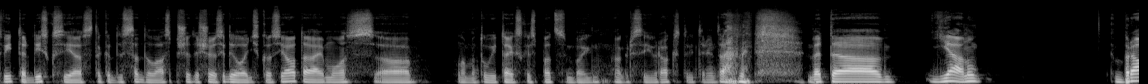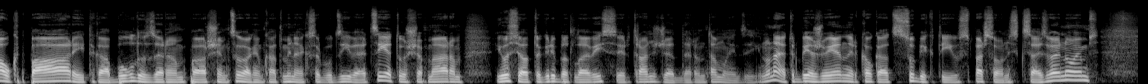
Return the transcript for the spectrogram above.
Twitter diskusijās, tā, kad sadalās šajos ideoloģiskos jautājumos, uh, labi, tu teiks, ka es pats baigi agresīvi rakstu Twitterī. Bet, bet uh, jā, nu, braukt pāri buldozeram pār šiem cilvēkiem, kā tu minēji, kas varbūt dzīvē ir cietuši, apmēram, jūs jau te gribat, lai visi ir transgender un tam līdzīgi. Nu, nē, tur bieži vien ir kaut kāds subjektīvs, personisks aizvainojums. Uh,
